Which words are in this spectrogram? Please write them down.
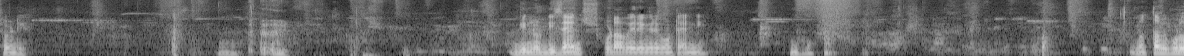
చూడండి. దీనిలో డిజైన్స్ కూడా వేరే వేరేగా ఉంటాయి అన్ని మీకు? మొత్తం ఇప్పుడు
